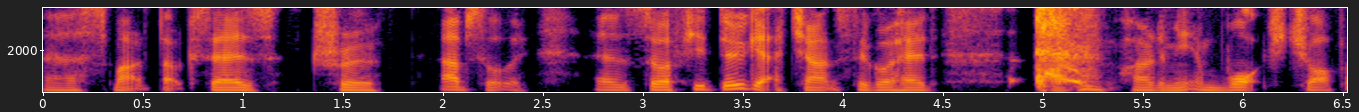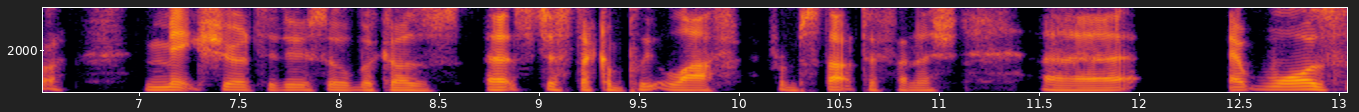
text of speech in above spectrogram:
Uh, Smart Duck says true, absolutely. And so if you do get a chance to go ahead, pardon me, and watch Chopper, make sure to do so because it's just a complete laugh from start to finish. Uh, it was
